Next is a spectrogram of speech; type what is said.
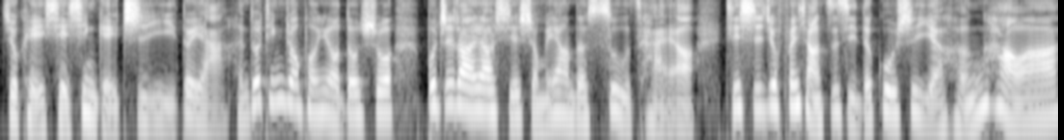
就可以写信给志毅。对呀，很多听众朋友都说不知道要写什么样的素材啊，其实就分享自己的故事也很好啊，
